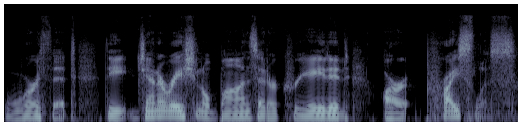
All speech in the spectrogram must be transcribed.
worth it. The generational bonds that are created are priceless.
